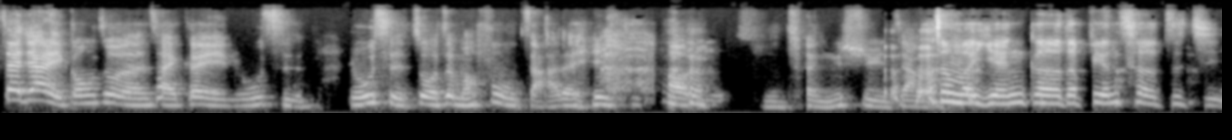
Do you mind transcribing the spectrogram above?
在家里工作的人才可以如此如此做这么复杂的一套饮食程序，这样这么严格的鞭策自己，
